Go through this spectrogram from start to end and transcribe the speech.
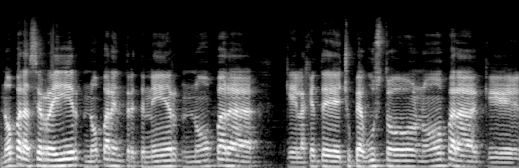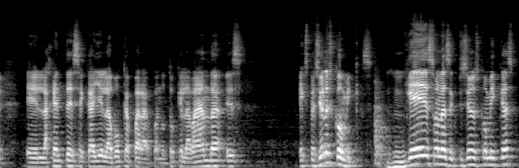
No para hacer reír, no para entretener, no para que la gente chupe a gusto, no para que eh, la gente se calle la boca para cuando toque la banda. Es expresiones cómicas. ¿Qué son las expresiones cómicas?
